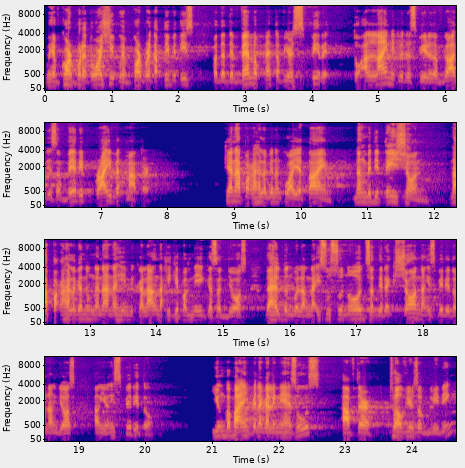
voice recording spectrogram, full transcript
We have corporate worship, we have corporate activities, but the development of your spirit to align it with the Spirit of God is a very private matter. Kaya napakahalaga ng quiet time, ng meditation, napakahalaga nung nananahimik ka lang, nakikipagniig ka sa Diyos dahil doon mo lang na sa direksyon ng Espiritu ng Diyos ang iyong Espiritu. Yung babaeng pinagaling ni Jesus, after 12 years of bleeding,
